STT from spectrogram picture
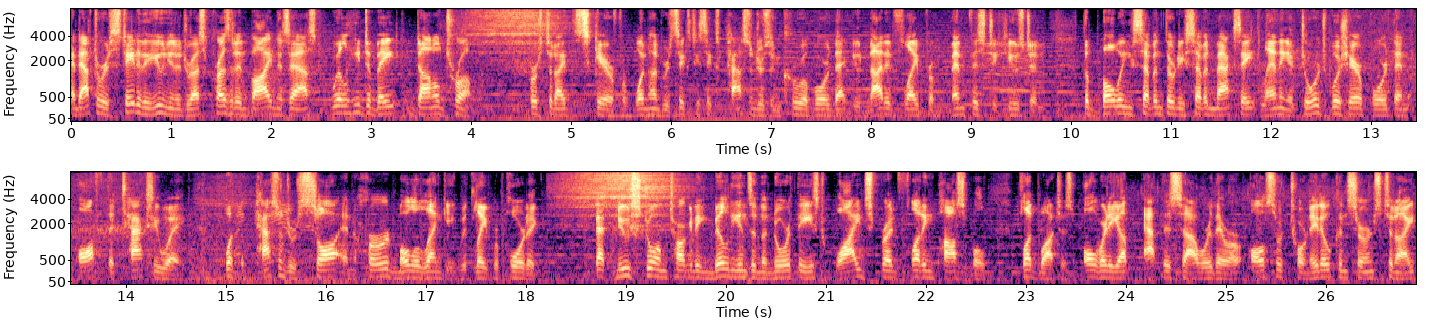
And after his State of the Union address, President Biden is asked, will he debate Donald Trump? First tonight, the scare for 166 passengers and crew aboard that United flight from Memphis to Houston. The Boeing 737 MAX 8 landing at George Bush Airport, then off the taxiway. What the passengers saw and heard, Mola Lenghi with late reporting. That new storm targeting millions in the Northeast, widespread flooding possible. Flood watches already up at this hour. There are also tornado concerns tonight.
